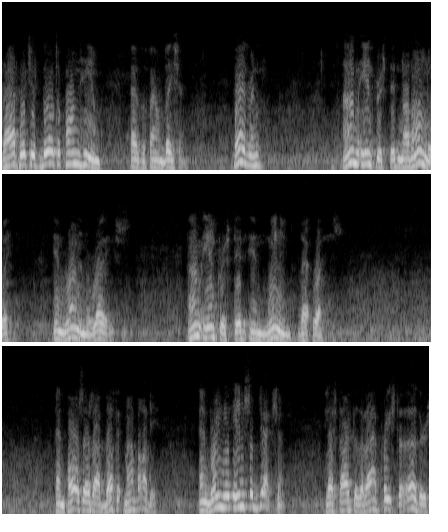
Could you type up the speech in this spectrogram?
That which is built upon him as the foundation. Brethren, I'm interested not only in running a race, I'm interested in winning that race. And Paul says, I buffet my body and bring it in subjection, lest after that I preach to others,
